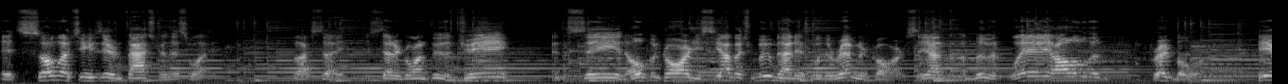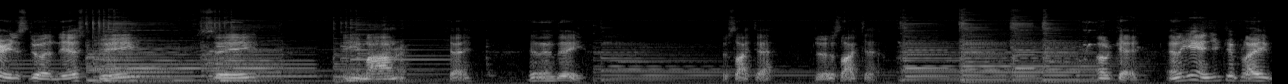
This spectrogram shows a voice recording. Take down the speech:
it's so much easier and faster this way like I say, instead of going through the G and the C and the open chord, you see how much movement that is with the regular chord. See, I, I move it way all over the fretboard. Here, just doing this G, C, D minor, okay, and then D. Just like that. Just like that. Okay. And again, you can play,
